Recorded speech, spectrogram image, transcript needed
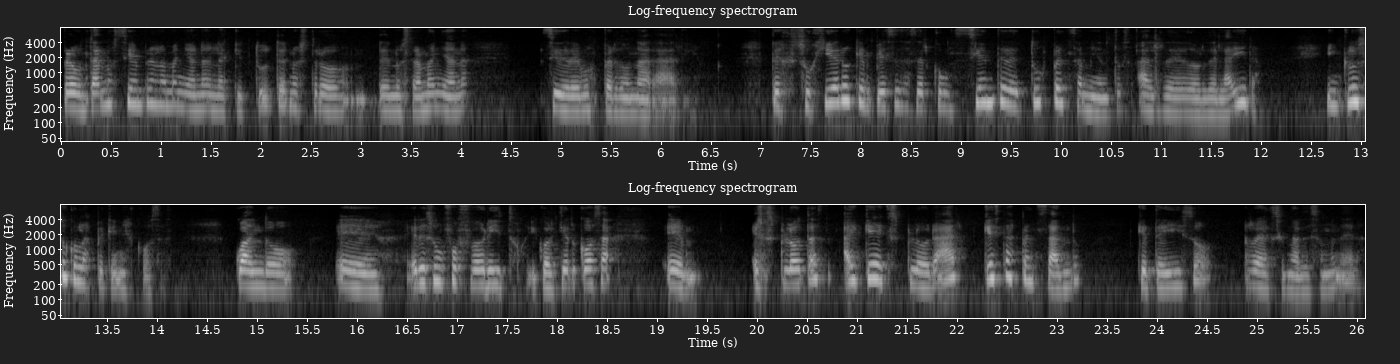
preguntarnos siempre en la mañana, en la quietud de, nuestro, de nuestra mañana, si debemos perdonar a alguien. Te sugiero que empieces a ser consciente de tus pensamientos alrededor de la ira, incluso con las pequeñas cosas. Cuando eh, eres un fosforito y cualquier cosa eh, explotas, hay que explorar qué estás pensando que te hizo reaccionar de esa manera.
